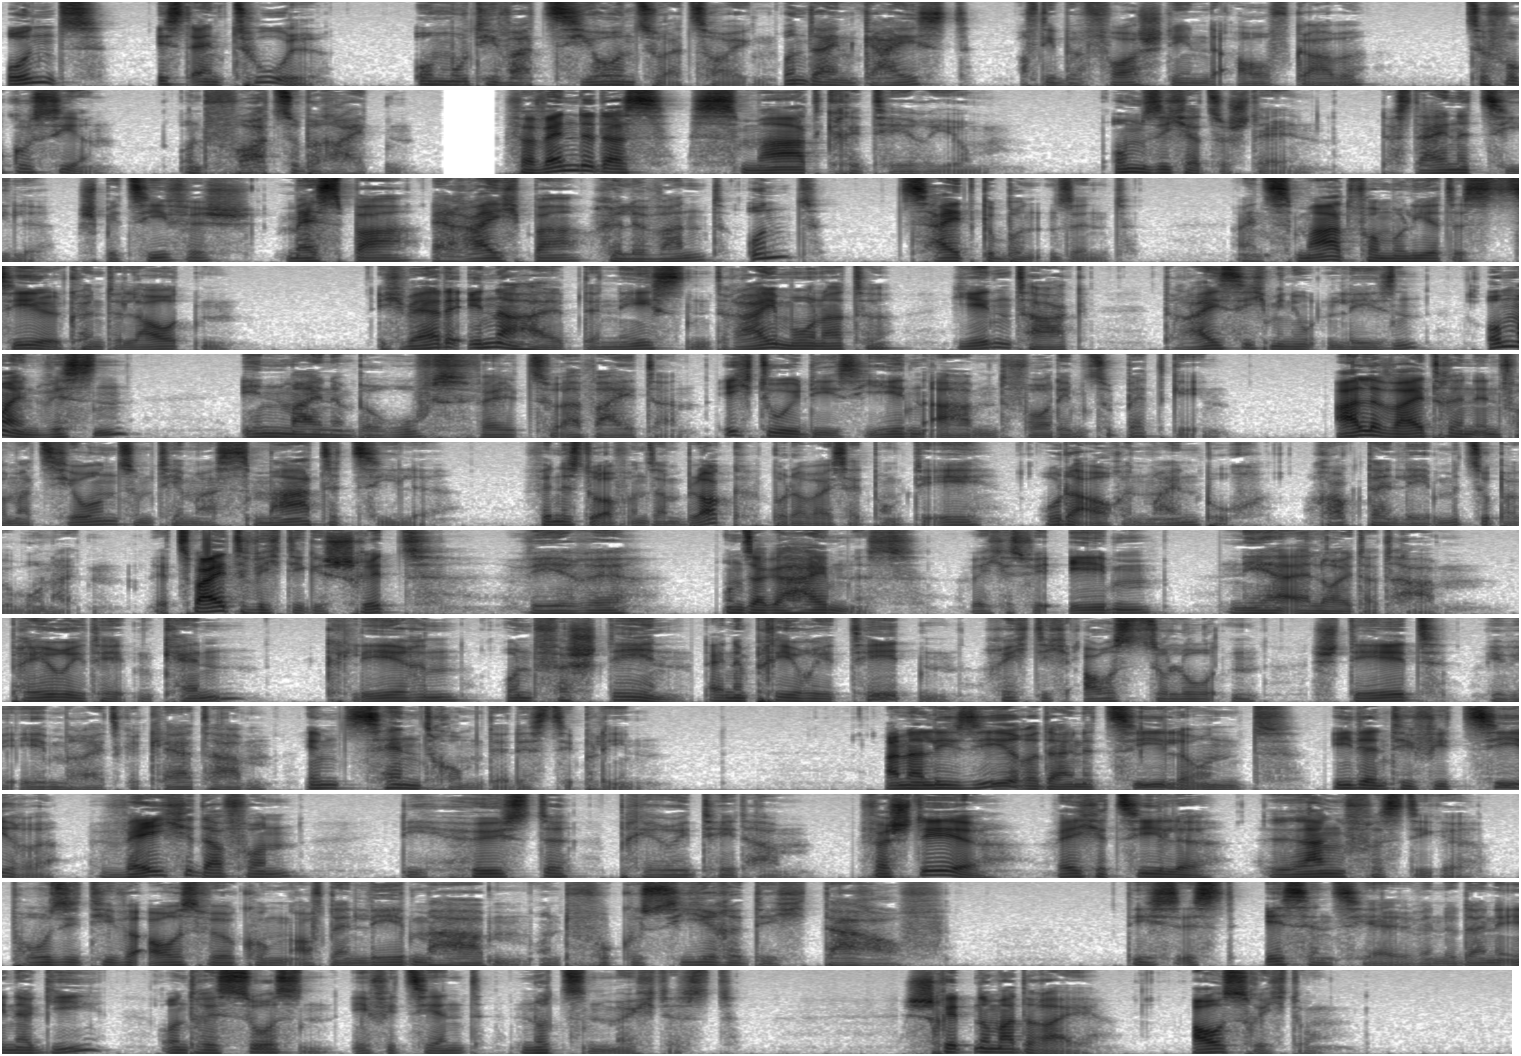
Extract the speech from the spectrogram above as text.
und ist ein Tool, um Motivation zu erzeugen und deinen Geist auf die bevorstehende Aufgabe zu fokussieren und vorzubereiten. Verwende das SMART-Kriterium, um sicherzustellen, dass deine Ziele spezifisch, messbar, erreichbar, relevant und zeitgebunden sind. Ein smart formuliertes Ziel könnte lauten, ich werde innerhalb der nächsten drei Monate jeden Tag 30 Minuten lesen, um mein Wissen in meinem Berufsfeld zu erweitern. Ich tue dies jeden Abend vor dem Zubettgehen. Alle weiteren Informationen zum Thema smarte Ziele findest du auf unserem Blog buddhaweisheit.de oder auch in meinem Buch Rock dein Leben mit Supergewohnheiten. Der zweite wichtige Schritt wäre unser Geheimnis, welches wir eben näher erläutert haben. Prioritäten kennen, klären und verstehen. Deine Prioritäten richtig auszuloten steht, wie wir eben bereits geklärt haben, im Zentrum der Disziplin. Analysiere deine Ziele und identifiziere, welche davon die höchste Priorität haben. Verstehe, welche Ziele langfristige, positive Auswirkungen auf dein Leben haben und fokussiere dich darauf. Dies ist essentiell, wenn du deine Energie und Ressourcen effizient nutzen möchtest. Schritt Nummer drei: Ausrichtung.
